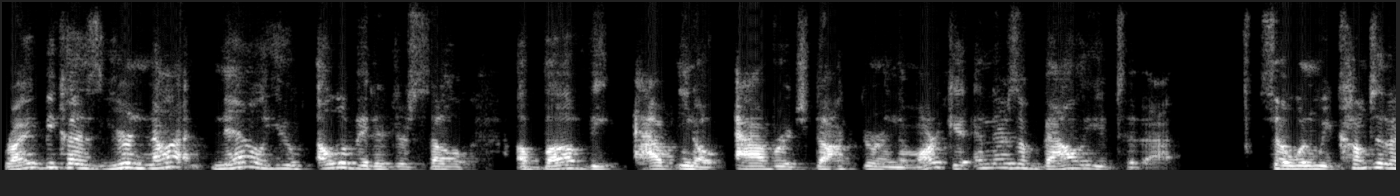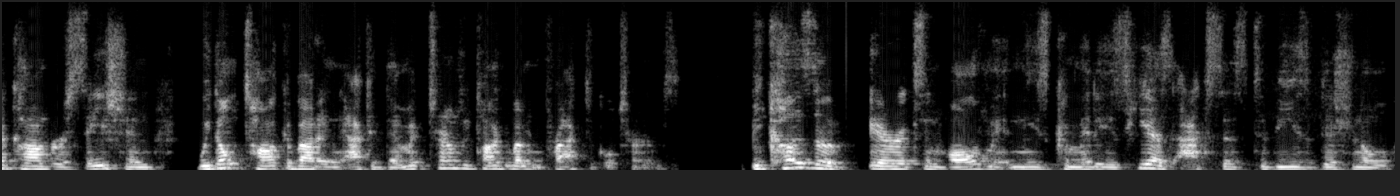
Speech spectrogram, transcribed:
right? Because you're not, now you've elevated yourself above the you know average doctor in the market and there's a value to that so when we come to the conversation, we don't talk about it in academic terms, we talk about it in practical terms. Because of Eric's involvement in these committees, he has access to these additional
